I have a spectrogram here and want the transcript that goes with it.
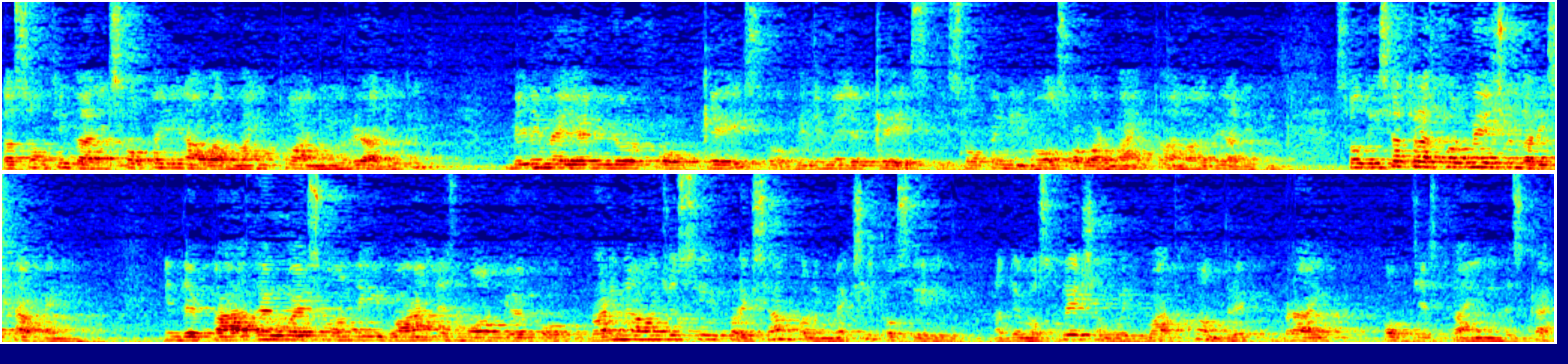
That's something that is opening our mind to a new reality. Billy Meier UFO case, or Billy Meier case, is opening also our mind to another reality. So this is a transformation that is happening. In the past, there was only one small UFO. Right now, you see, for example, in Mexico City, a demonstration with 100 bright objects flying in the sky.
